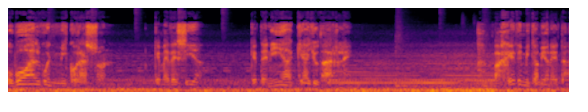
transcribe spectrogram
hubo algo en mi corazón que me decía que tenía que ayudarle. Bajé de mi camioneta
